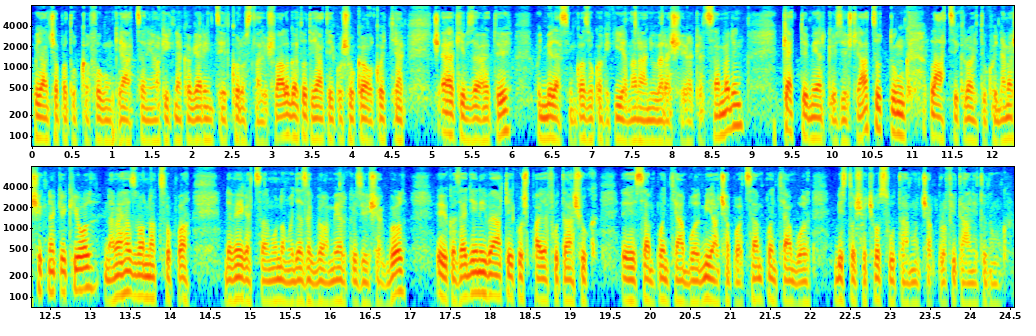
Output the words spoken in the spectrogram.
Olyan csapatokkal fogunk játszani, akiknek a gerincét korosztályos válogatott játékosok alkotják, és elképzelhető, hogy mi leszünk azok, akik ilyen arányú vereségeket szenvedünk. Kettő mérkőzést játszottunk, látszik rajtuk, hogy nem esik nekik jól, nem ehhez vannak szokva, de még egyszer mondom, hogy ezekből a mérkőzésekből ők az egyéni játékos pályafutásuk szempontjából, mi a csapat szempontjából biztos, hogy hosszú távon csak profitálni tudunk.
